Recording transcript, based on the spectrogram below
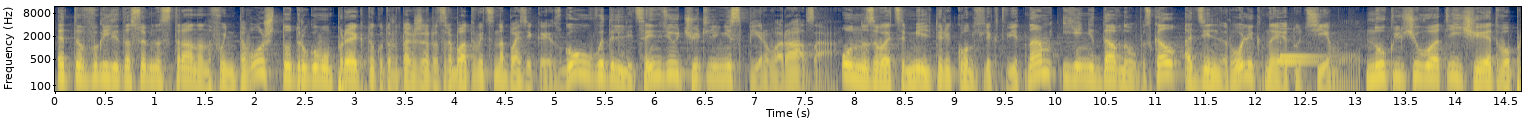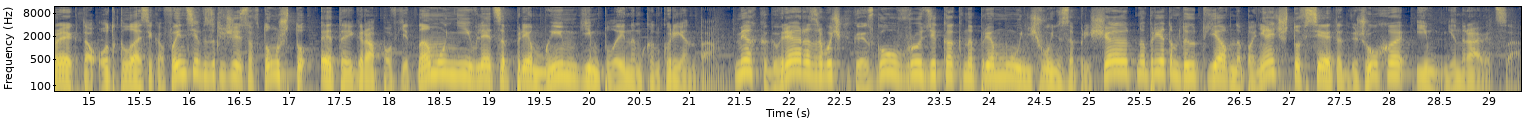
Это выглядит особенно странно на фоне того, что другому проекту, который также разрабатывается на базе CSGO, выдали лицензию чуть ли не с первого раза. Он называется Military Conflict Vietnam, и я недавно выпускал отдельный ролик на эту тему. Но ключевое отличие этого проекта от Classic Offensive заключается в том, что эта игра по Вьетнаму не является прямым геймплейным конкурентом. Мягко говоря, разработчики CSGO вроде как напрямую ничего не запрещают, но при этом дают явно понять, что вся эта движуха им не нравится.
